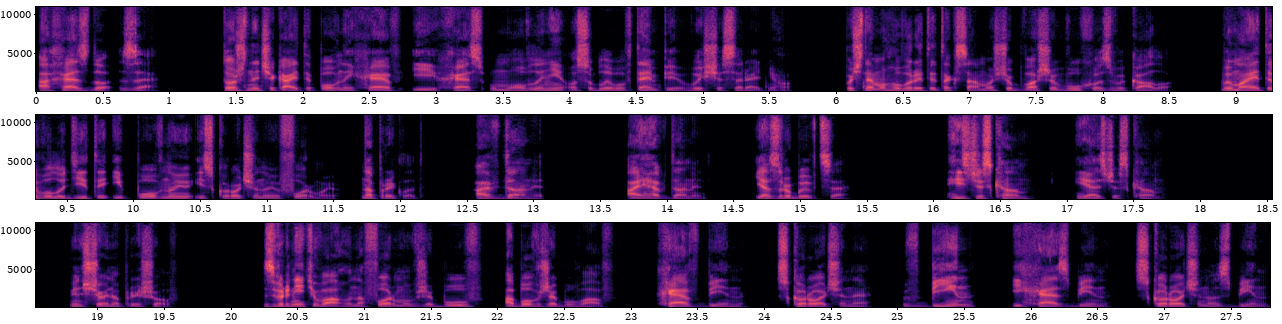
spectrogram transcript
а has до з. Тож не чекайте повний have і has умовлені, особливо в темпі вище середнього. Почнемо говорити так само, щоб ваше вухо звикало. Ви маєте володіти і повною, і скороченою формою. Наприклад, I've done it. I have done it. Я зробив це. He's just come. He has just come. Він щойно прийшов. Зверніть увагу на форму вже був або вже бував. Have been скорочене в been і has been скорочено з been.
